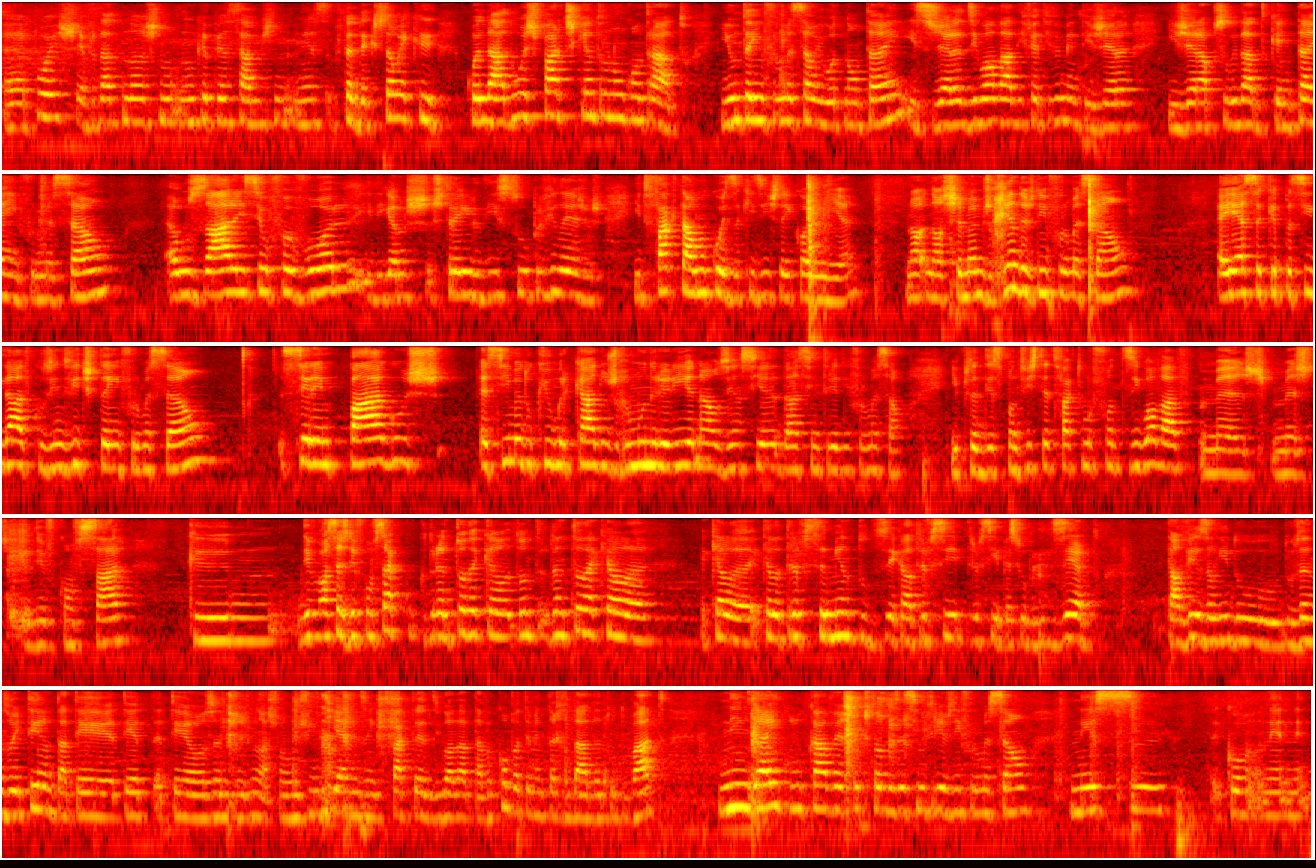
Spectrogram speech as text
uh, pois, é verdade que nós nunca pensámos nesse. Portanto, a questão é que quando há duas partes que entram num contrato e um tem informação e o outro não tem, isso gera desigualdade, efetivamente, e gera, e gera a possibilidade de quem tem informação a usar em seu favor e, digamos, extrair disso privilégios. E de facto há uma coisa que existe na economia, nós chamamos rendas de informação, a essa capacidade que os indivíduos que têm informação serem pagos acima do que o mercado os remuneraria na ausência da assimetria de informação. E, portanto, desse ponto de vista, é de facto uma fonte de desigualdade. Mas, mas eu devo confessar que devo, ou seja, devo confessar que durante toda aquela durante toda aquela aquela aquele atravessamento do aquela travessia travessia peço do deserto talvez ali do, dos anos 80 até, até, até aos anos 2000, acho que foram uns 20 anos em que de facto a desigualdade estava completamente arredada do debate, ninguém colocava esta questão das assimetrias de informação nesse,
